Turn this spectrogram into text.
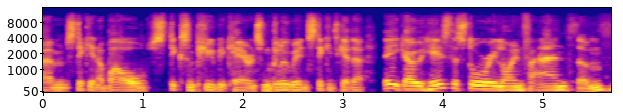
Um, stick it in a bowl, stick some pubic hair and some glue in, stick it together. There you go. Here's the storyline for Anthem,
